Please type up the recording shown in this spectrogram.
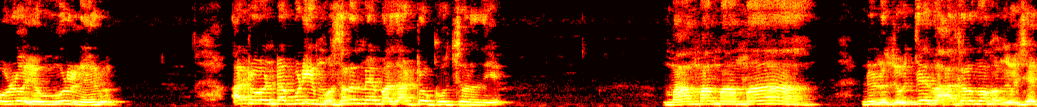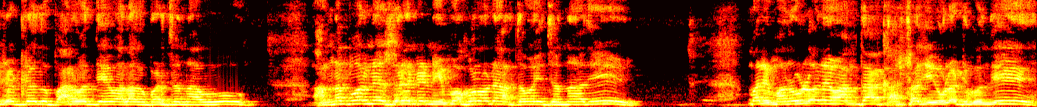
ఊళ్ళో ఎవరు లేరు. అటువంటప్పుడు ఈ ముసలమ్మే బజార్లో కూర్చున్నది. మా అమ్మ మా అమ్మ నిన్ను చూస్తే ఆకలి ముఖం చూసేటట్లేదు పార్వతీదేవి అలాగ పడుతున్నావు. అన్నపూర్ణేశ్వరి అంటే నీ ముఖంలోనే అర్థమవుతున్నది. మరి మన ఊళ్ళోనే అంతా కష్టజీవులట్టుకుంది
